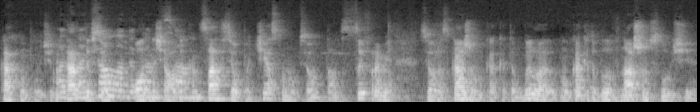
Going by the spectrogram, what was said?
как мы получили От карты, все от конца. начала до конца, все по-честному, все там с цифрами, все расскажем, как это было, ну, как это было в нашем случае.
